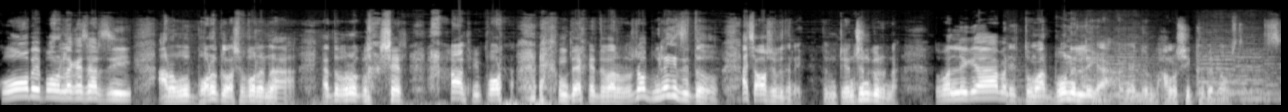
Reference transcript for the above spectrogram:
কবে পড়ালেখা ছাড়ছি? আর ও বড় ক্লাসে পড়ে না। এত বড় ক্লাসের আমি পড়া এখন দেখাইতে পারব না। সব ভুলে গেছি তো। আচ্ছা অসুবিধা নেই। তুমি টেনশন করো না। তোমার লেগা মানে তোমার বোনের লেগা আমি একজন ভালো শিক্ষকের ব্যবস্থা করতেছি।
